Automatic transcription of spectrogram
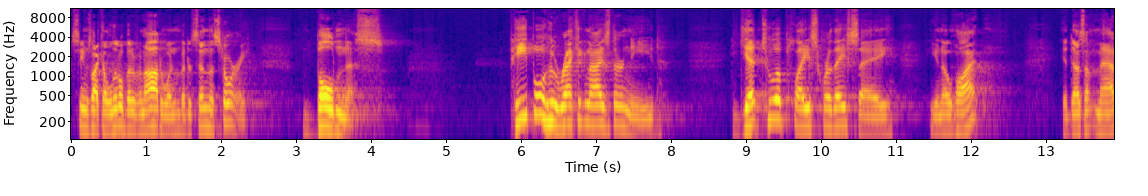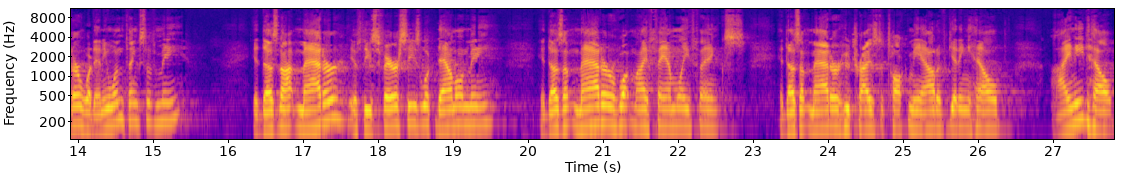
Seems like a little bit of an odd one, but it's in the story. Boldness. People who recognize their need get to a place where they say, you know what? It doesn't matter what anyone thinks of me. It does not matter if these Pharisees look down on me. It doesn't matter what my family thinks. It doesn't matter who tries to talk me out of getting help. I need help.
